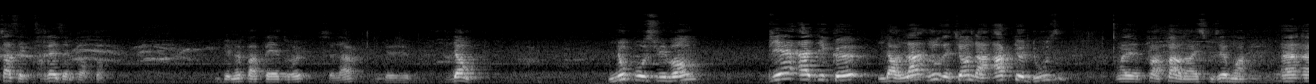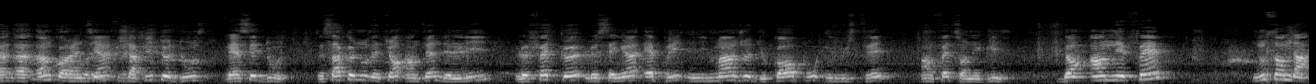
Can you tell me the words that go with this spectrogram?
Ça c'est très important. De ne pas perdre cela de vue. Donc, nous poursuivons. Pierre a dit que, dans, là, nous étions dans Acte 12, euh, pardon, excusez-moi, 1 euh, euh, Corinthiens chapitre 12, verset 12. C'est ça que nous étions en train de lire, le fait que le Seigneur ait pris l'image du corps pour illustrer en fait son Église. Donc en effet, nous sommes dans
